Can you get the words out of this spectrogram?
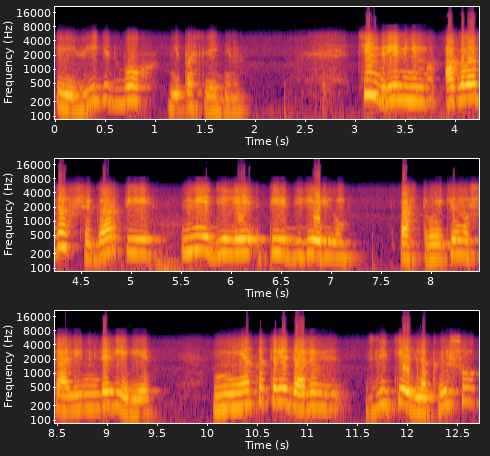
и видит Бог не последним. Тем временем оголодавшие гарпии медлили перед дверью. Постройки внушали им недоверие. Некоторые даже взлетели на крышу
